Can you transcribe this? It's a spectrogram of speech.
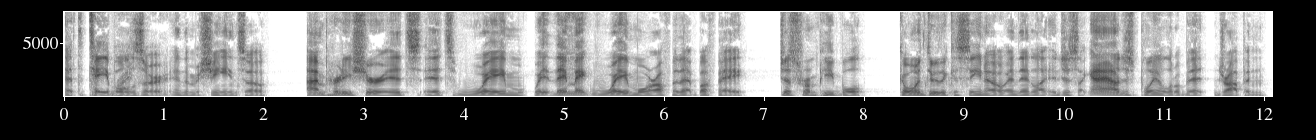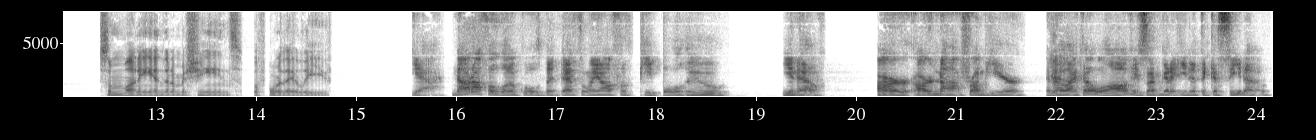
at the tables or in the machine. So I'm pretty sure it's it's way, way they make way more off of that buffet just from people going through the casino and then like it just like ah, I'll just play a little bit, dropping some money into the machines before they leave. Yeah, not off of locals, but definitely off of people who, you know, are are not from here and Yeah. are like, oh well, obviously I'm gonna eat at the casino.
